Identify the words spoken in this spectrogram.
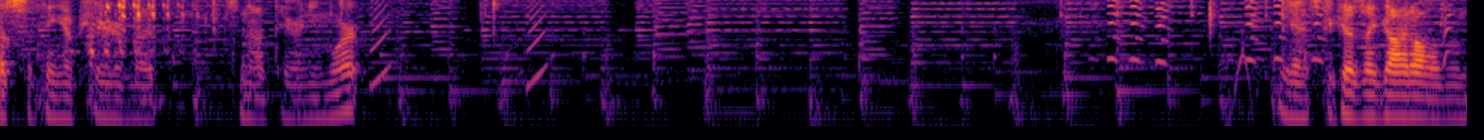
Was something up here, but it's not there anymore. Yeah, it's because I got all of them.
